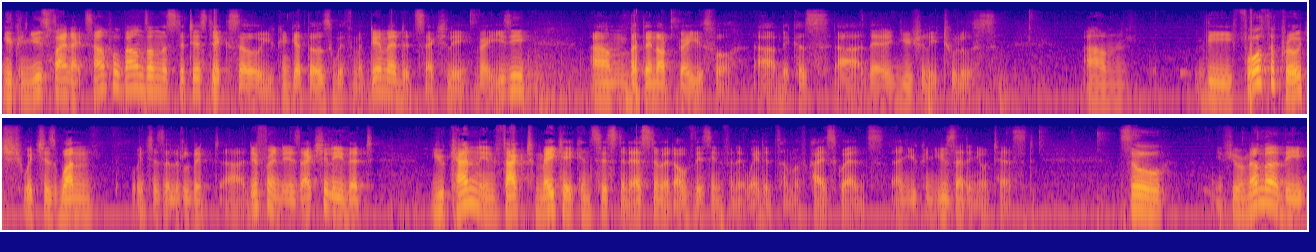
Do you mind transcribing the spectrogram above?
you can use finite sample bounds on the statistic, so you can get those with McDiarmid. It's actually very easy, um, but they're not very useful uh, because uh, they're usually too loose. Um, the fourth approach, which is one which is a little bit uh, different, is actually that you can, in fact, make a consistent estimate of this infinite weighted sum of chi-squareds, and you can use that in your test. So if you remember, the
